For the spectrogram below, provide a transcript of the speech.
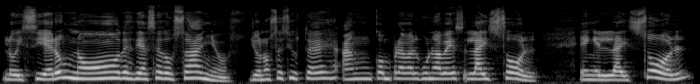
lo hicieron no desde hace dos años. Yo no sé si ustedes han comprado alguna vez Lysol. En el Lysol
